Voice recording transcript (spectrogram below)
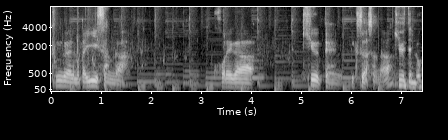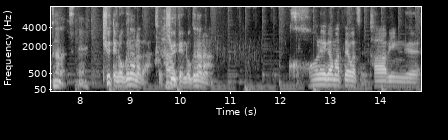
1分ぐらいでまたイーさんが、これが9点いくつ出したんだ？9.67ですね。9.67だ。そう、はい9.67。これがまたよかったですね。カービング、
